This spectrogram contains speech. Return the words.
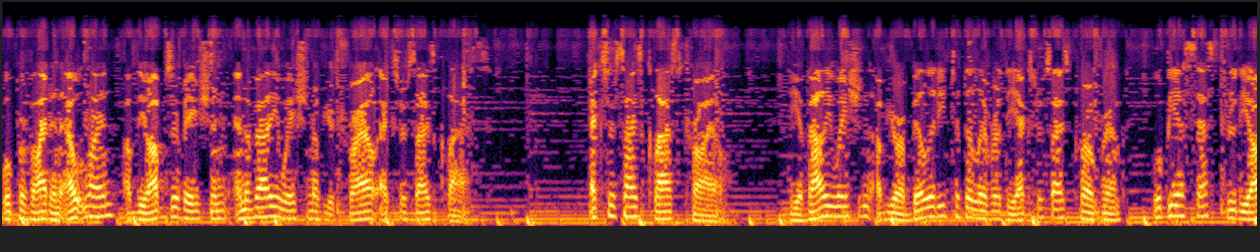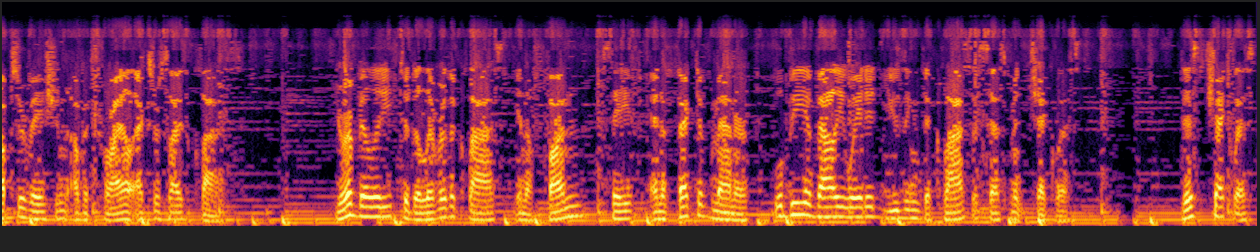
will provide an outline of the observation and evaluation of your trial exercise class. Exercise class trial. The evaluation of your ability to deliver the exercise program will be assessed through the observation of a trial exercise class. Your ability to deliver the class in a fun, safe, and effective manner will be evaluated using the class assessment checklist. This checklist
